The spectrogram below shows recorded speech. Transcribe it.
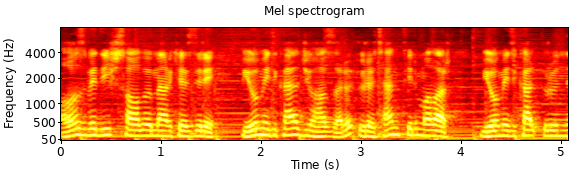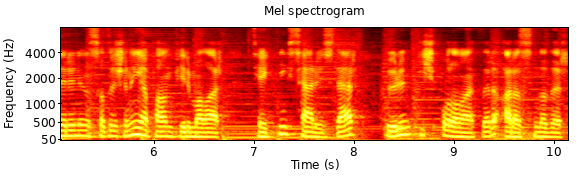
ağız ve diş sağlığı merkezleri, biyomedikal cihazları üreten firmalar, biyomedikal ürünlerinin satışını yapan firmalar, teknik servisler bölüm iş olanakları arasındadır.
